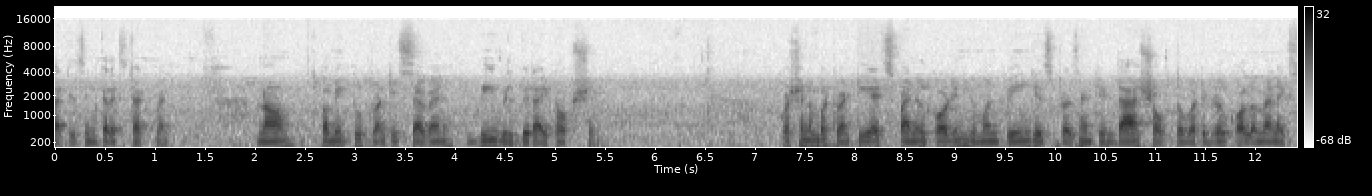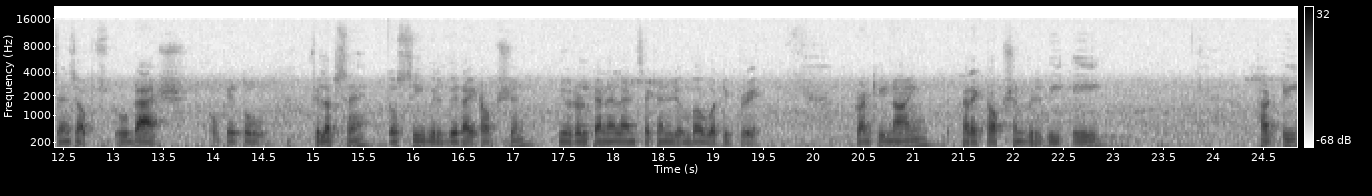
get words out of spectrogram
that is incorrect statement now coming to 27 b will be right option question number 28 spinal cord in human being is present in dash of the vertebral column and extends up to dash okay तो phillips है तो c will be right option neural canal and second lumbar vertebrae 29 correct option will be a 30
